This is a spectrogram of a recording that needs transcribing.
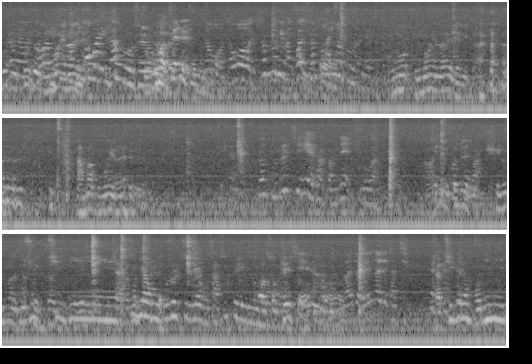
그러면 그거 저걸 구멍에 넣어야 돼. 먹으니까. 저거 저거 선풍기만 꺼 선풍기만 끄면 돼. 구멍, 구멍에 넣어야 되니까. 담아 구멍에 넣어야 돼. 그 부르치기에 가깝네. 뭐가? 아니, 근데 쉬는 거는 자치기하고 무술찌개하고 다 섞여 있는 어, 섞여 있어. 예, 어. 맞아 옛날에 자취. 자치기는 본인이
